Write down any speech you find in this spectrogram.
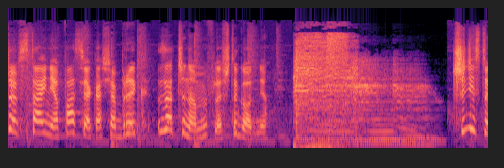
Szef stajnia Pasja Kasia Bryk. Zaczynamy Flash Tygodnia. 30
